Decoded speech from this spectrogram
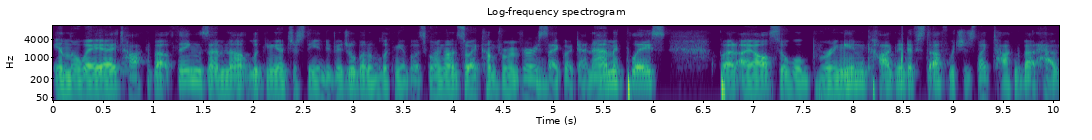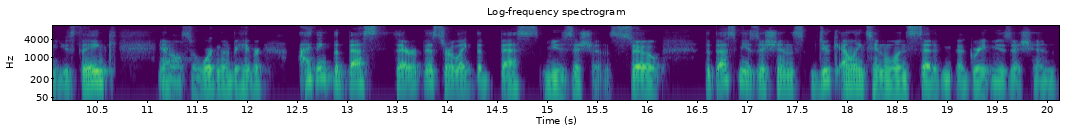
in the way I talk about things. I'm not looking at just the individual, but I'm looking at what's going on. So, I come from a very Mm. psychodynamic place, but I also will bring in cognitive stuff, which is like talking about how you think and Yeah. also working on behavior. I think the best therapists are like the best musicians. So, the best musicians, Duke Ellington once said, a great musician,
